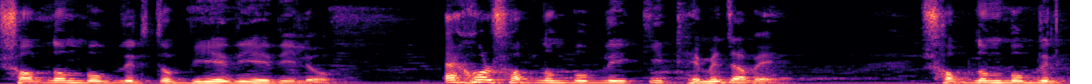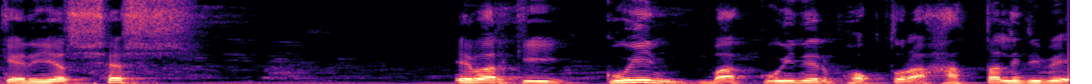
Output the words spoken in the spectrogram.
শবনম বুবলির তো বিয়ে দিয়ে দিল। এখন শবনম বুবলি কি থেমে যাবে? শবনম বুবলির ক্যারিয়ার শেষ। এবার কি কুইন বা কুইনের ভক্তরা হাততালি দিবে?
